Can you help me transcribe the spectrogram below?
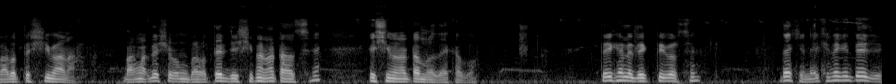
ভারতের সীমানা। বাংলাদেশ এবং ভারতের যে সীমানাটা আছে, এই সীমানাটা আমরা দেখাবো। তো এখানে দেখতেই পাচ্ছেন, দেখেন, এখানে কিন্তু এই যে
